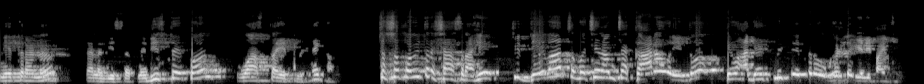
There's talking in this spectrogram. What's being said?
नेत्रानं त्याला दिसत नाही. दिसतोय पण वाचता येत नाही नाही का? तसं पवित्र शास्त्र आहे की देवाचं वचन आमच्या कानावर येतं तेव्हा आध्यात्मिक नेत्र उघडलं गेले पाहिजे.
